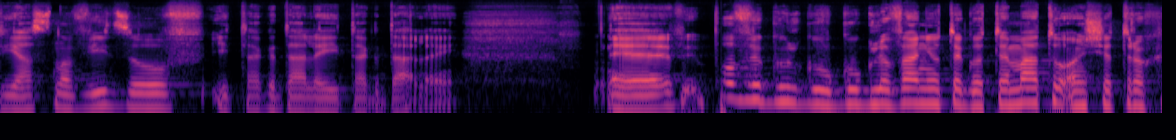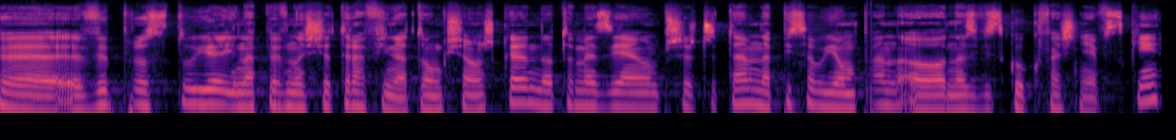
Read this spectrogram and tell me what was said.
jasnowidzów i tak dalej, i tak dalej. E, po wygooglowaniu tego tematu on się trochę wyprostuje i na pewno się trafi na tą książkę, natomiast ja ją przeczytałem, napisał ją pan o nazwisku Kwaśniewski.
